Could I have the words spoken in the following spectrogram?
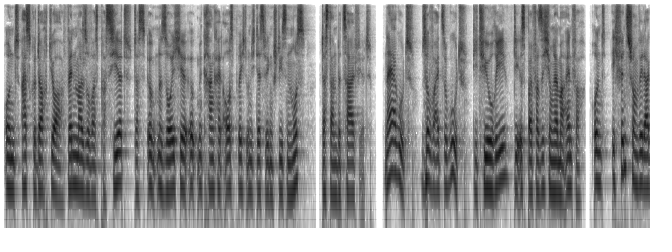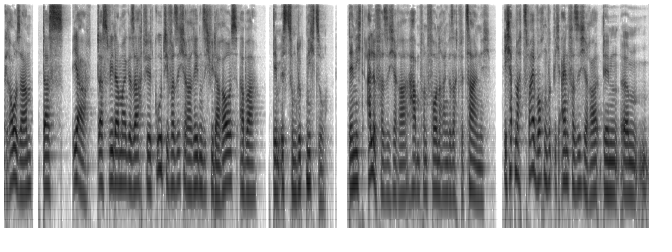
und hast gedacht, ja, wenn mal sowas passiert, dass irgendeine Seuche, irgendeine Krankheit ausbricht und ich deswegen schließen muss, dass dann bezahlt wird. Naja gut, so weit, so gut. Die Theorie, die ist bei Versicherungen immer einfach. Und ich find's schon wieder grausam, dass, ja, dass wieder mal gesagt wird, gut, die Versicherer reden sich wieder raus, aber dem ist zum Glück nicht so. Denn nicht alle Versicherer haben von vornherein gesagt, wir zahlen nicht. Ich habe nach zwei Wochen wirklich einen Versicherer, den ähm,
